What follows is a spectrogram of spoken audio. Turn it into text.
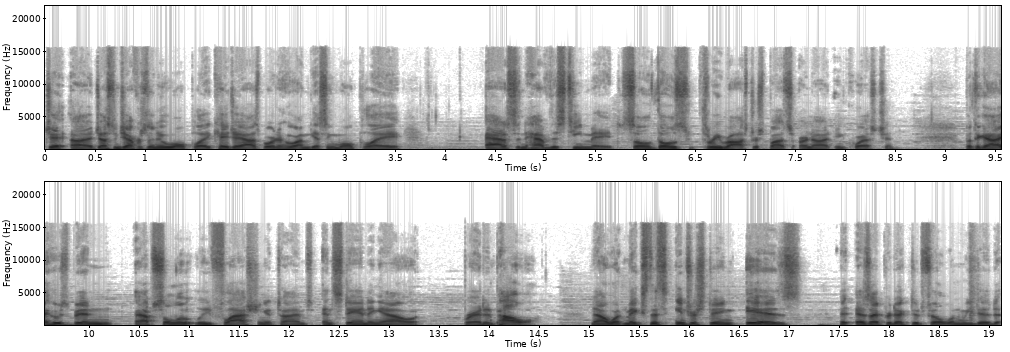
J- uh, Justin Jefferson, who won't play, KJ Osborn, who I'm guessing won't play, Addison have this team made. So those three roster spots are not in question. But the guy who's been absolutely flashing at times and standing out, Brandon Powell. Now, what makes this interesting is, as I predicted, Phil, when we did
